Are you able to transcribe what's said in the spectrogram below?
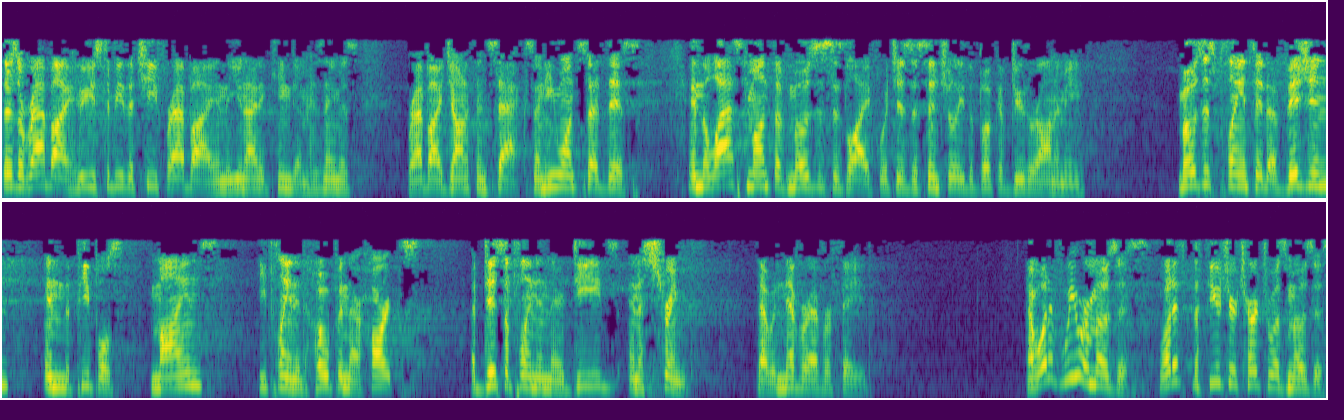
There's a rabbi who used to be the chief rabbi in the United Kingdom. His name is Rabbi Jonathan Sacks, and he once said this In the last month of Moses' life, which is essentially the book of Deuteronomy, Moses planted a vision in the people's minds, he planted hope in their hearts, a discipline in their deeds, and a strength that would never ever fade. Now, what if we were Moses? What if the future church was Moses?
